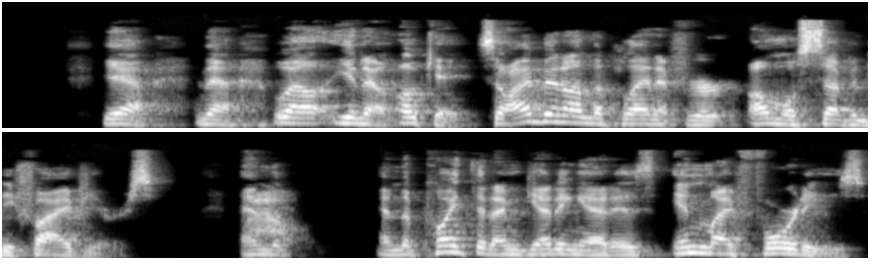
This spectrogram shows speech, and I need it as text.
yeah. Now, well, you know, okay. So I've been on the planet for almost 75 years, and wow. the and the point that I'm getting at is in my 40s,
